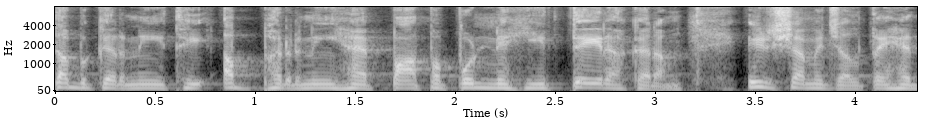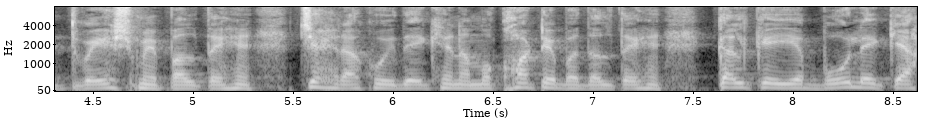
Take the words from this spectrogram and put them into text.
तब करनी थी, अब भरनी है पाप पुण्य ही तेरा करम। ईर्षा में जलते हैं, द्वेष में पलते हैं, चेहरा कोई देखे ना मुखौटे बदलते हैं। कल के ये बोले क्या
